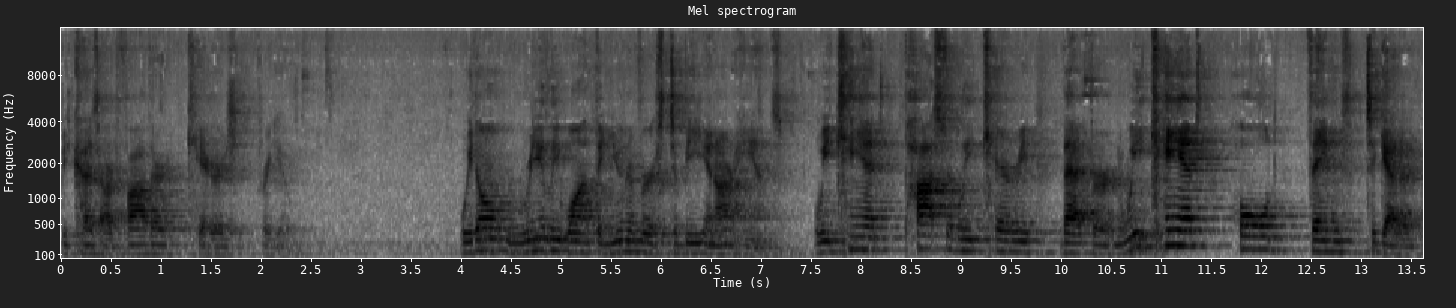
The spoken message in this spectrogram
because our Father cares for you. We don't really want the universe to be in our hands. We can't possibly carry that burden. We can't hold things together.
